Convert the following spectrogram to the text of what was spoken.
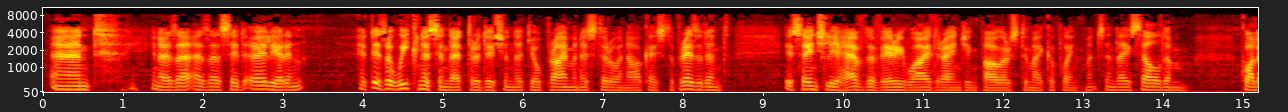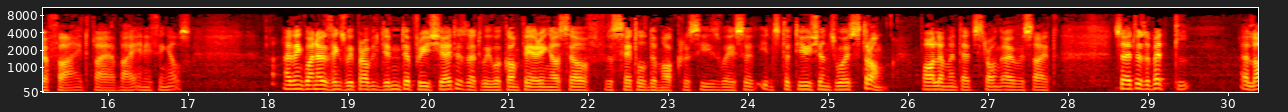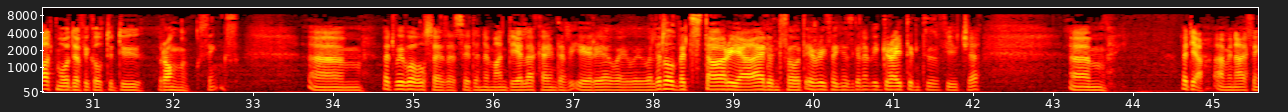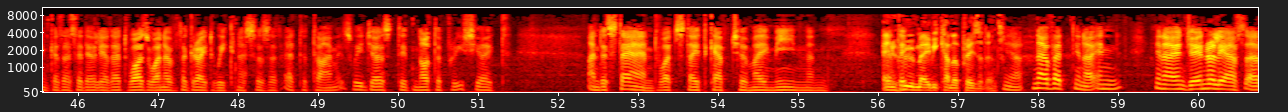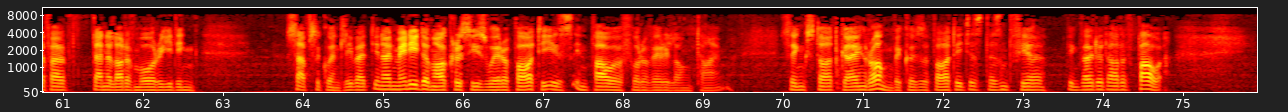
And, you know, as I, as I said earlier, and it is a weakness in that tradition that your prime minister, or in our case the president, essentially have the very wide-ranging powers to make appointments, and they seldom qualified by by anything else. I think one of the things we probably didn't appreciate is that we were comparing ourselves with settled democracies where institutions were strong. Parliament had strong oversight. So it was a bit, a lot more difficult to do wrong things. Um, but we were also, as I said, in a Mandela kind of area where we were a little bit starry-eyed and thought everything is going to be great into the future. Um, but yeah, I mean, I think, as I said earlier, that was one of the great weaknesses at, at the time is we just did not appreciate, understand what state capture may mean and and, who may become a president. Yeah, no, but you know, in you know, and generally, I've, I've, I've done a lot of more reading subsequently, but you know, in many democracies where a party is in power for a very long time, things start going wrong because the party just doesn't fear being voted out of power.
